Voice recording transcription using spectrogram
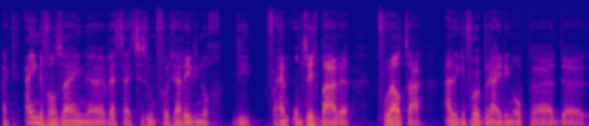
eigenlijk het einde van zijn eh, wedstrijdseizoen. Vorig jaar reed hij nog die voor hem onzichtbare Vuelta. Eigenlijk in voorbereiding op eh, de,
